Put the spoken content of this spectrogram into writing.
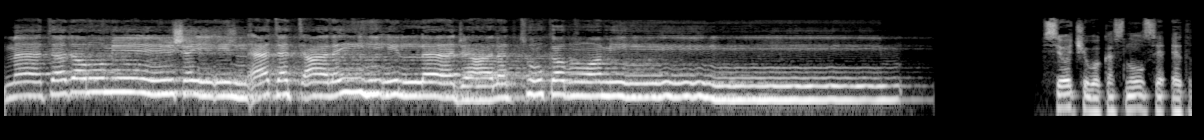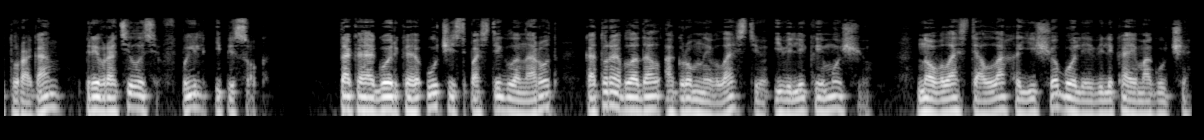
ما تذر من شيء أتت عليه إلا جعلته كالرميم Все, чего коснулся этот ураган, превратилось в пыль и песок. Такая горькая участь постигла народ, который обладал огромной властью и великой мощью, но власть Аллаха еще более велика и могуча,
